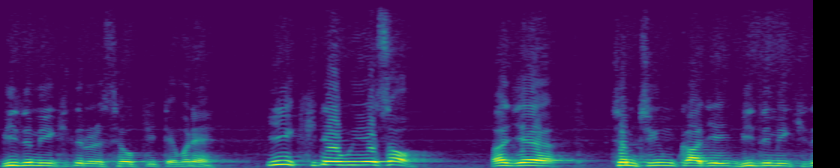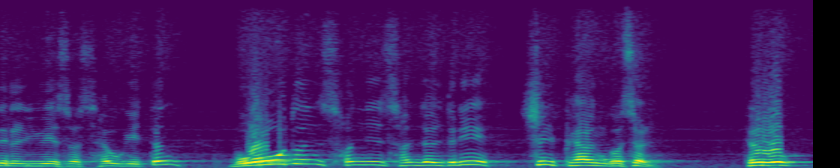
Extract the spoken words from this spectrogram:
믿음의 기대를 세웠기 때문에 이 기대 위에서 이제 지금까지 믿음의 기대를 위해서 세우고 있던 모든 선지 선절들이 실패한 것을 결국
